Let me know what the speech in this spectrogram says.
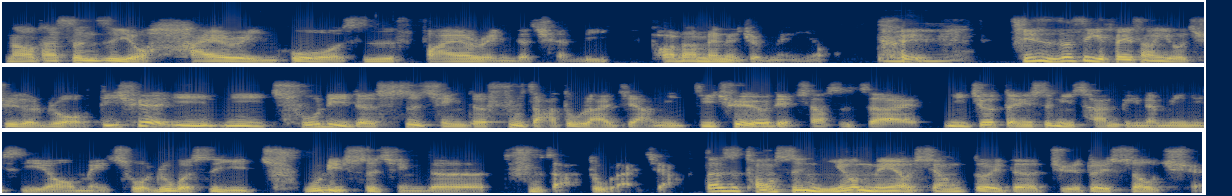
然后他甚至有 hiring 或者是 firing 的权利，product manager 没有。对，其实这是一个非常有趣的 role。的确，以你处理的事情的复杂度来讲，你的确有点像是在，你就等于是你产品的 mini CEO，没错。如果是以处理事情的复杂度来讲，但是同时你又没有相对的绝对授权，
